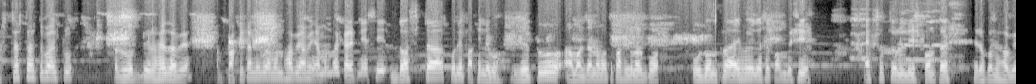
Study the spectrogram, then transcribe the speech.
আস্তে আস্তে হয়তো বা একটু রোদ বের হয়ে যাবে। পাখিটা নেব এমন ভাবে আমি এমন ভাবে ক্যারেট নিয়েছি, দশটা করে পাখি নেব। যেহেতু আমার জানা মতো পাখিগুলোর ওজন প্রায় হয়ে গেছে কম বেশি একশো চল্লিশ, পঞ্চাশ, এরকমই হবে।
